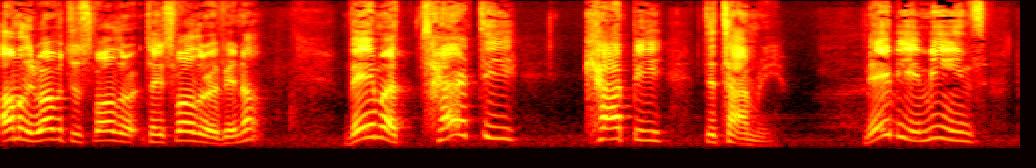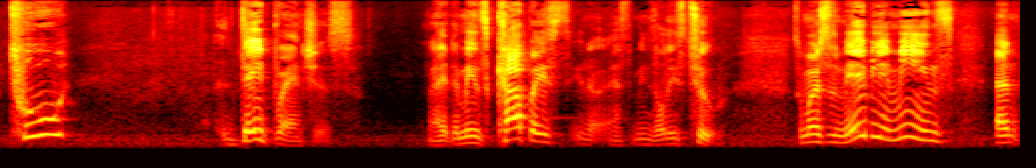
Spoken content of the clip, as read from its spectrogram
Amali Rava to his father to his father Ravina, Vema tarti kapi de tamri. Maybe it means two date branches, right? It means kapis, you know, it means at least two. So Moshe says maybe it means, and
